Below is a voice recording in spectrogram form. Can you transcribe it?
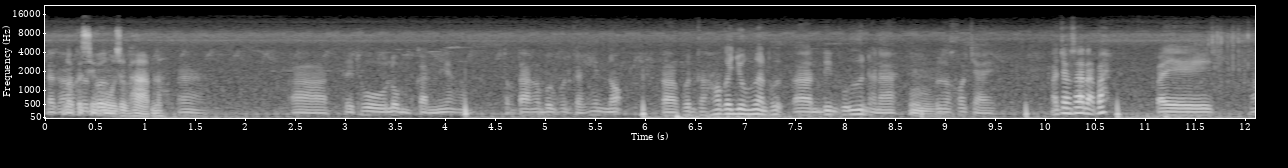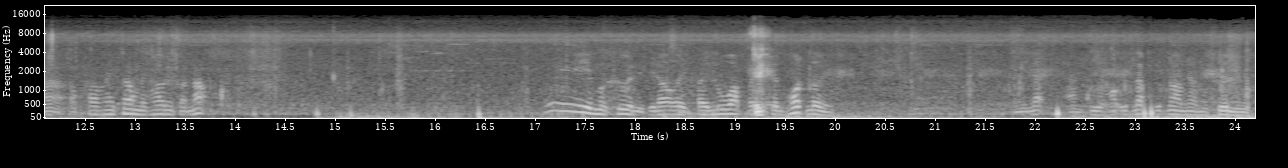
แล้วก็เราก็สิเพิ่นหูเบิ่งสภาพเนาะอ่าอ่าได้โทรล่มกันมีหยังครับ ต่างๆให้เบิ่งเพิ่นก็เห็นเนาะก็เพิ่นก็เฮาก็อยู่เฮือนเพิ่นอ่าดินผู้อื่นหั่นนะอืม เพื่อเข้าใจเอาจังซั่นอะไปไปอ่าเอาข้าวให้ซ่องไปเท่านี้ก่อนเนาะเฮ้ยเมื่อคืนนี่พี่น้องเอ้ยไปลวกไปจนหดเลยอันนี้แหละอันที่เขาอึดรับอึดนอนเนี่ยเมื่อคืนนี่นะ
